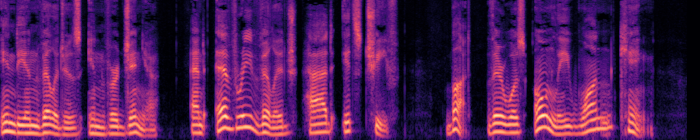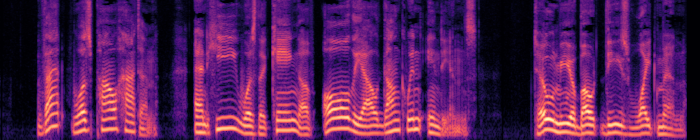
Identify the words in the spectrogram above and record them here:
Indian villages in Virginia, and every village had its chief. But there was only one king. That was Powhatan, and he was the king of all the Algonquin Indians. Tell me about these white men,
